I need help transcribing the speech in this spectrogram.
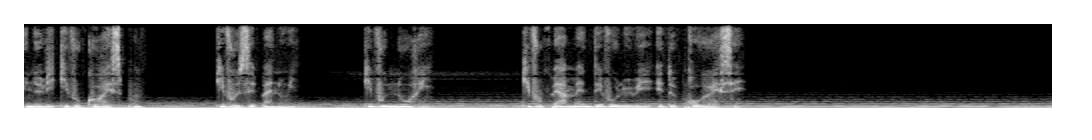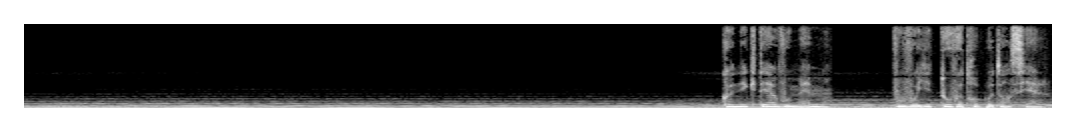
une vie qui vous correspond, qui vous épanouit, qui vous nourrit, qui vous permet d'évoluer et de progresser. Connecté à vous-même, vous voyez tout votre potentiel.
